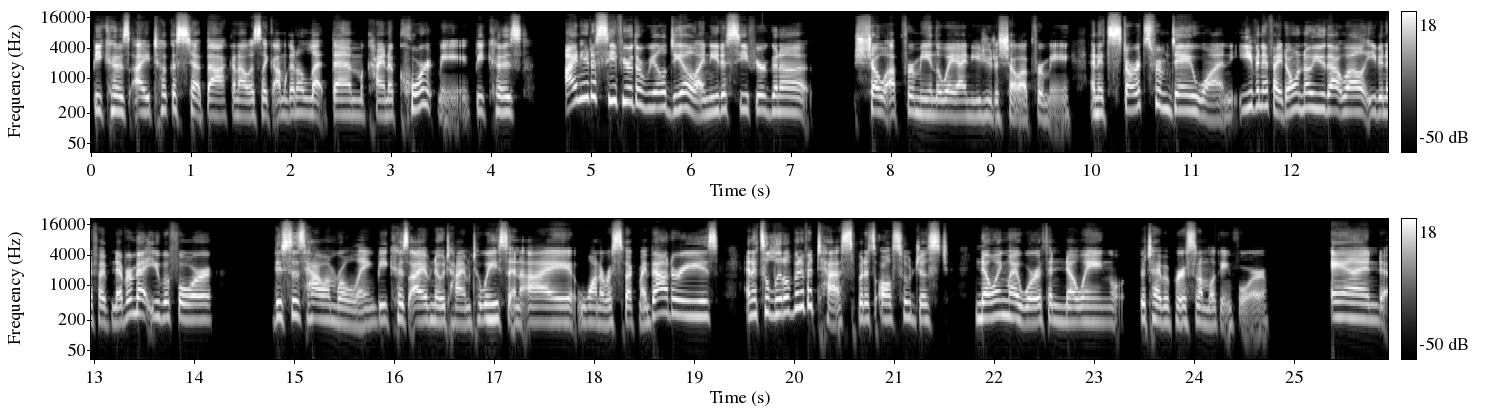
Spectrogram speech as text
because I took a step back and I was like, I'm going to let them kind of court me because I need to see if you're the real deal. I need to see if you're going to show up for me in the way I need you to show up for me. And it starts from day one. Even if I don't know you that well, even if I've never met you before, this is how I'm rolling because I have no time to waste and I want to respect my boundaries. And it's a little bit of a test, but it's also just knowing my worth and knowing the type of person I'm looking for. And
